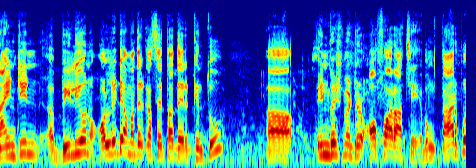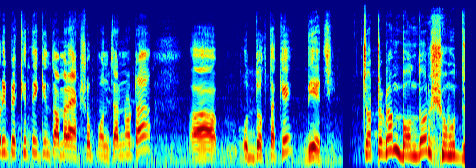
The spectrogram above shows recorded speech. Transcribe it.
নাইনটিন বিলিয়ন অলরেডি আমাদের কাছে তাদের কিন্তু ইনভেস্টমেন্টের অফার আছে এবং তার পরিপ্রেক্ষিতেই কিন্তু আমরা একশো পঞ্চান্নটা উদ্যোক্তাকে দিয়েছি। চট্টগ্রাম বন্দর সমুদ্র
